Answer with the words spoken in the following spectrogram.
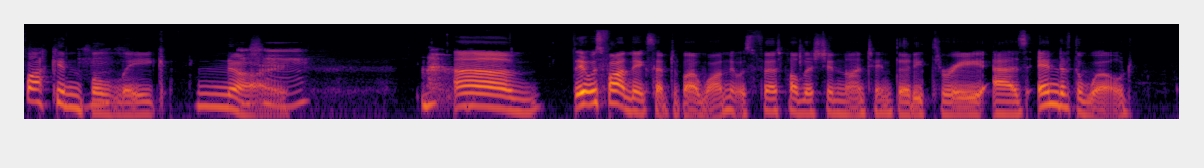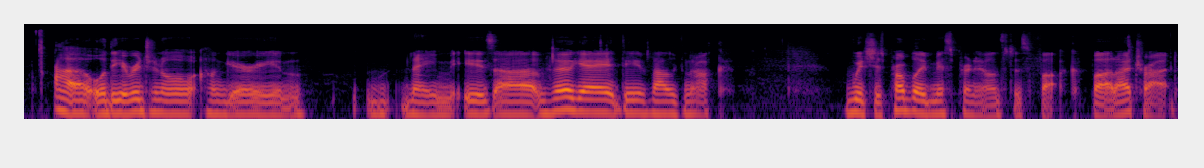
fucking bleak. No. um, it was finally accepted by one. It was first published in 1933 as End of the World. uh, or the original Hungarian name is uh, Verge de Valgnac, which is probably mispronounced as fuck, but I tried.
